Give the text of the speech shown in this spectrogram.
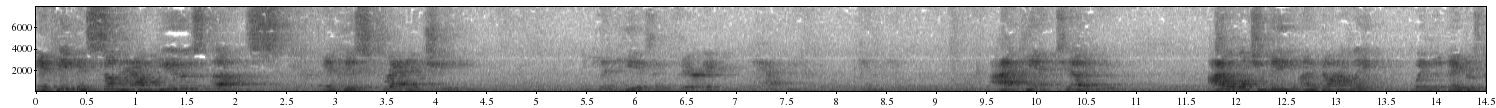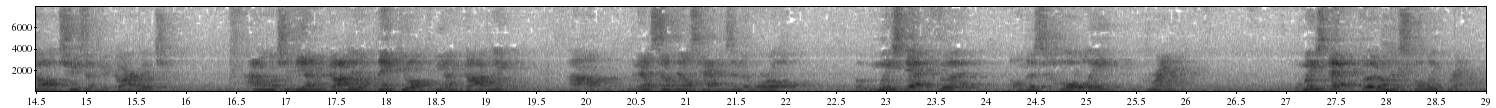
if he can somehow use us in his strategy, then he is a very happy enemy. I can't tell you, I don't want you to be ungodly when the neighbor's dog chews up your garbage. I don't want you to be ungodly. I don't think you ought to be ungodly. Um, when something else happens in the world. But when we step foot on this holy ground, when we step foot on this holy ground,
